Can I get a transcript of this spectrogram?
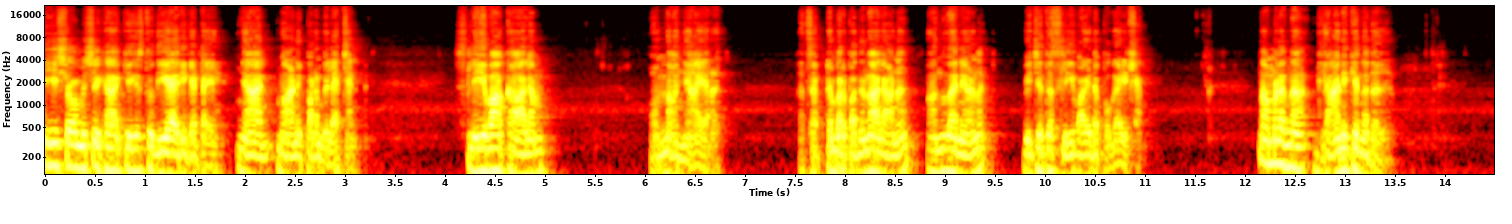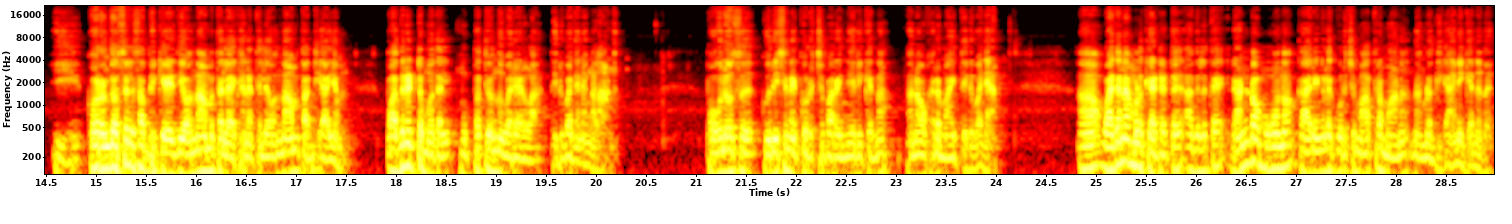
ഈശോ മിശിഹായ്ക്ക് സ്തുതിയായിരിക്കട്ടെ. ഞാൻ മാണിപ്പറമ്പിലച്ചൻ സ്ലീവാകാലം ഒന്നാം ഞായർ. സെപ്റ്റംബർ പതിനാലാണ്. അന്ന് തന്നെയാണ് വിചിത്ര സ്ലീവായുടെ പുകഴ്ച. നമ്മളിന്ന് ധ്യാനിക്കുന്നത് ഈ കൊറന്തോസിൽ സഭയ്ക്ക് എഴുതിയ ഒന്നാമത്തെ ലേഖനത്തിലെ ഒന്നാമത്തെ അധ്യായം പതിനെട്ട് മുതൽ മുപ്പത്തിയൊന്ന് വരെയുള്ള തിരുവചനങ്ങളാണ്. പൗലോസ് കുരിശിനെക്കുറിച്ച് പറഞ്ഞിരിക്കുന്ന മനോഹരമായ തിരുവചനം. ആ വചനം നമ്മൾ കേട്ടിട്ട് അതിലത്തെ രണ്ടോ മൂന്നോ കാര്യങ്ങളെക്കുറിച്ച് മാത്രമാണ് നമ്മൾ ധ്യാനിക്കുന്നത്.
